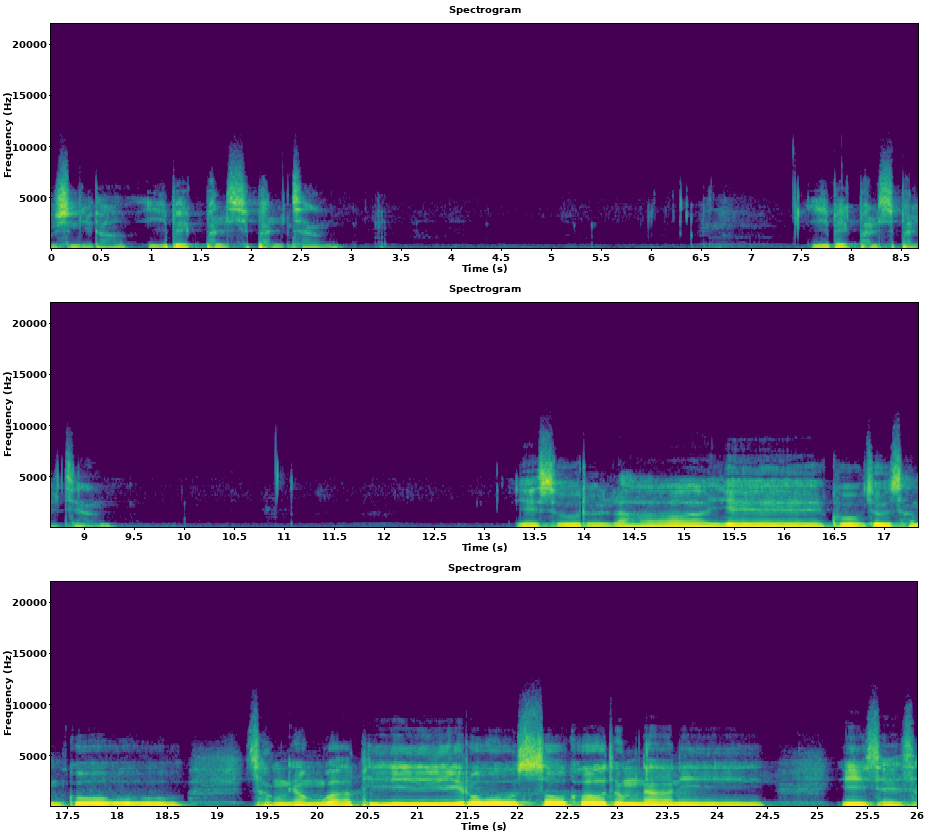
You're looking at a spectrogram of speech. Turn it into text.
부르십니다. 288장 288장 예수를 나의 구주 삼고 성령과 피로써 거듭나니 이 세상에서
